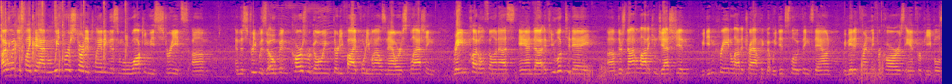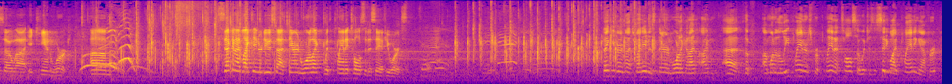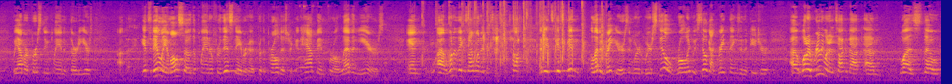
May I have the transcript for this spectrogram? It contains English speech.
I would just like to add, when we first started planning this and we were walking these streets, um, and the street was open, cars were going 35, 40 miles an hour, splashing rain puddles on us. And uh, if you look today, um, there's not a lot of congestion. We didn't create a lot of traffic, but we did slow things down. We made it friendly for cars and for people, so uh, it can work. Um, second, I'd like to introduce uh, Theron Warlick with Planitulsa to say a few words. Thank you very much. My name is Theron Warlick, and I'm, I'm, uh, the, I'm one of the lead planners for Planitulsa, which is a citywide planning effort. We have our first new plan in 30 years. Uh, incidentally, I'm also the planner for this neighborhood, for the Pearl District, and have been for 11 years. And uh, one of the things I wanted to talk, and it's, it's been 11 great years, and we're, we're still rolling. We've still got great things in the future. Uh, what I really wanted to talk about um, was, though,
